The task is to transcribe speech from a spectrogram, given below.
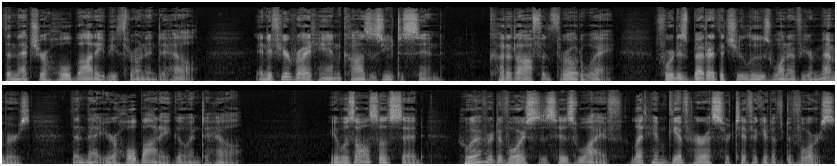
than that your whole body be thrown into hell. And if your right hand causes you to sin, cut it off and throw it away, for it is better that you lose one of your members than that your whole body go into hell. It was also said, Whoever divorces his wife, let him give her a certificate of divorce.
